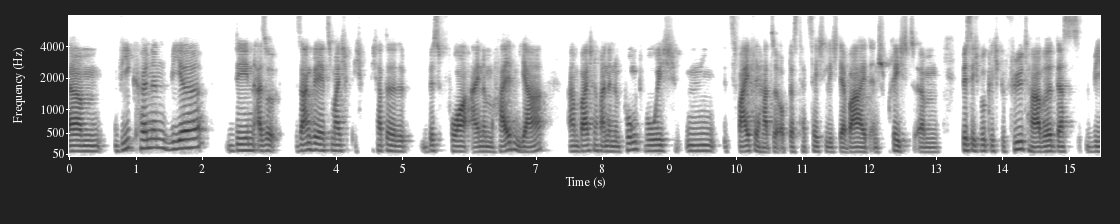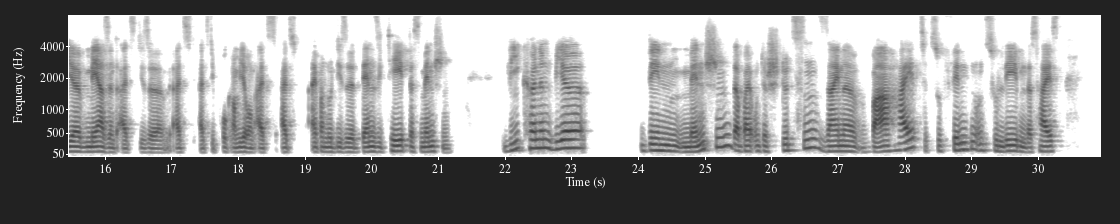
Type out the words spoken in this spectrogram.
Ähm, wie können wir den, also sagen wir jetzt mal, ich, ich hatte bis vor einem halben Jahr ähm, war ich noch an einem Punkt, wo ich mh, hm, Zweifel hatte, ob das tatsächlich der Wahrheit entspricht, ähm, bis ich wirklich gefühlt habe, dass wir mehr sind als diese, als, als die Programmierung, als, als einfach nur diese Densität des Menschen. Wie können wir den Menschen dabei unterstützen, seine Wahrheit zu finden und zu leben? Das heißt,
